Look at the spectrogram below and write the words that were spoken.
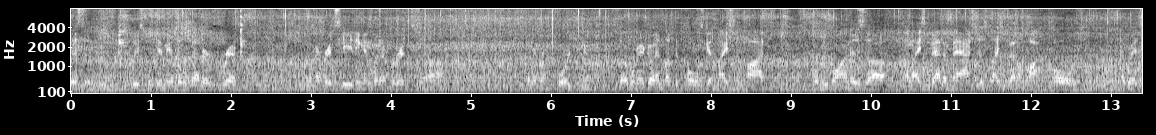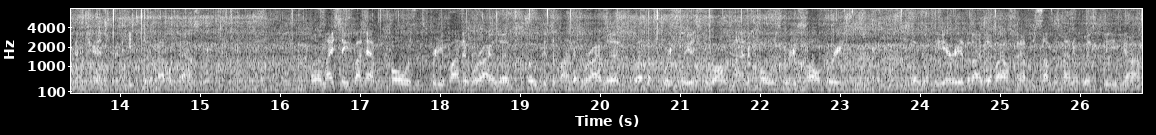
This at least will give me a little better grip whenever it's heating and whenever it's uh, whenever I'm forging it. So we're going to go ahead and let the coals get nice and hot. What we want is uh, a nice bed of ashes, nice bed of hot coals that way it's going to transfer the heat to the metal faster. One of the nice things about having coal is it's pretty abundant where I live. Coke is abundant where I live, but unfortunately it's the wrong kind of coal. It's very sulfury. So in the area that I live, I also have to supplement it with the um,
